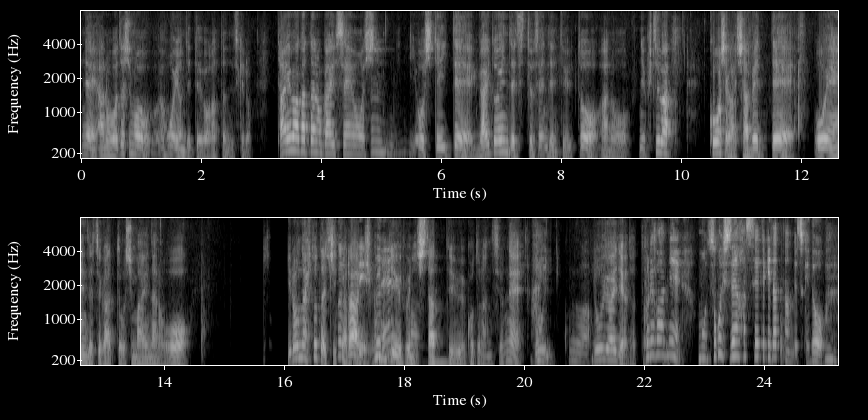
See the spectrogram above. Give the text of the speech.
ねあの私も本読んでて分かったんですけど対話型の凱旋をし,、をしていて街頭演説と宣伝というとあの、ね、普通は候補者が喋って応援演説があっておしまいなのをいろんな人たちから聞聞くっていうふうにしたっていうことなんですよね。はい。これは。どういうアイデアだったこれはねもうすごい自然発生的だったんですけど、うん。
